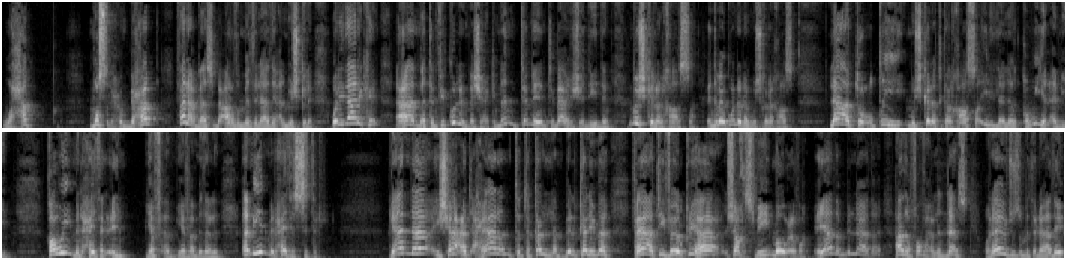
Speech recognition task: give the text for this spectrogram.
وحق. مصلح بحق فلا بأس بعرض مثل هذه المشكلة. ولذلك عامة في كل المشاكل ننتبه انتباها شديدا المشكلة الخاصة. عندما يكون لك مشكلة خاصة لا تعطي مشكلتك الخاصة إلا للقوي الأمين. قوي من حيث العلم يفهم يفهم مثلا. أمين من حيث الستر. لأن إشاعة أحيانا تتكلم بالكلمة فيأتي فيلقيها شخص في موعظة. عياذا بالله هذا هذا فضح للناس. ولا يجوز مثل هذه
